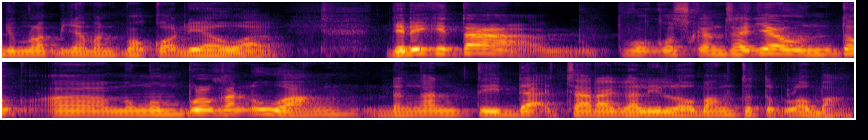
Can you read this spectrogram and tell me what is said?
jumlah pinjaman pokok di awal. Jadi kita fokuskan saja untuk uh, mengumpulkan uang dengan tidak cara gali lubang tutup lubang.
